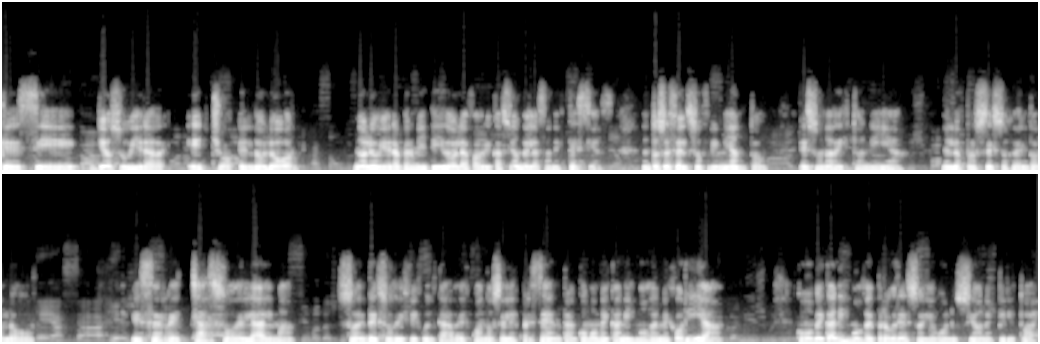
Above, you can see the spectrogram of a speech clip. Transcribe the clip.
Que si Dios hubiera hecho el dolor, no le hubiera permitido la fabricación de las anestesias. Entonces el sufrimiento es una distonía en los procesos del dolor, ese rechazo del alma de sus dificultades cuando se les presentan como mecanismos de mejoría, como mecanismos de progreso y evolución espiritual.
